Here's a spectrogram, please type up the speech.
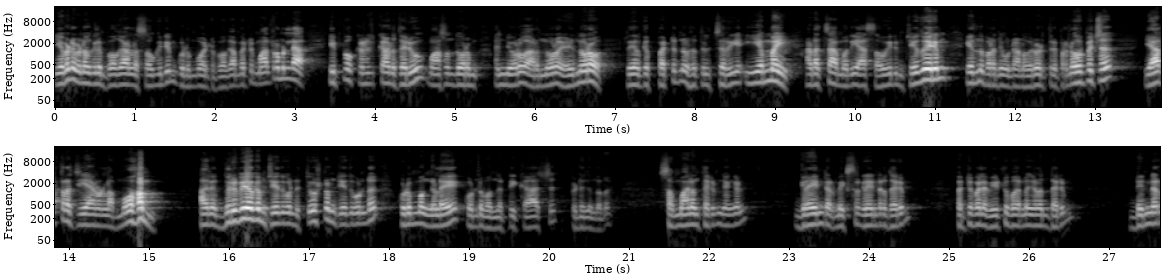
എവിടെ വേണമെങ്കിലും പോകാനുള്ള സൗകര്യം കുടുംബമായിട്ട് പോകാൻ പറ്റും. മാത്രമല്ല ഇപ്പോൾ ക്രെഡിറ്റ് കാർഡ് തരൂ. മാസം തോറും അഞ്ഞൂറോ അറുന്നൂറോ എഴുന്നൂറോ നിങ്ങൾക്ക് പറ്റുന്ന വിധത്തിൽ ചെറിയ ഇ എം ഐ അടച്ചാൽ മതി ആ സൗകര്യം ചെയ്തു തരും എന്ന് പറഞ്ഞുകൊണ്ടാണ് ഓരോരുത്തരെ പ്രലോഭിപ്പിച്ച് യാത്ര ചെയ്യാനുള്ള മോഹം അതിനെ ദുരുപയോഗം ചെയ്തുകൊണ്ട് ചൂഷണം ചെയ്തുകൊണ്ട് കുടുംബങ്ങളെ കൊണ്ടുവന്നിട്ട് ഈ കാശ് പിടുങ്ങുന്നത്. സമ്മാനം തരും ഞങ്ങൾ. ഗ്രൈൻഡർ മിക്സർ ഗ്രൈൻഡർ തരും. മറ്റു പല വീട്ടുപകരണങ്ങളും തരും. ഡിന്നർ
